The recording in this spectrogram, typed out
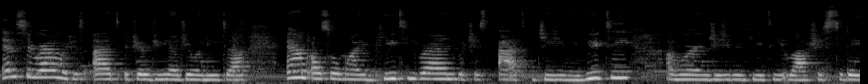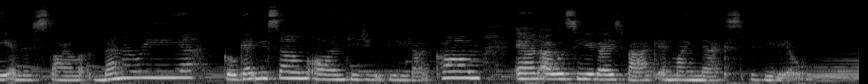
Instagram, which is at Giorgina Juanita, and also my beauty brand, which is at Gigibee Beauty. I'm wearing Gigibee Beauty lashes today in this style Memory. Go get you some on gigibeebeauty.com and I will see you guys back in my next video.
